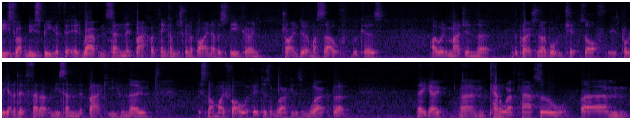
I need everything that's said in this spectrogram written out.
needs to have a new speaker fitted rather than sending it back I think I'm just going to buy another speaker and try and do it myself because I would imagine that the person I bought the chips off is probably getting a bit fed up with me sending it back, even though it's not my fault. If it doesn't work, it doesn't work. But there you go. Um, Kenilworth Castle. Um,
